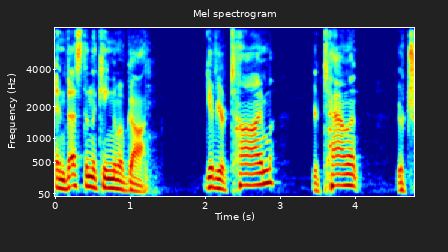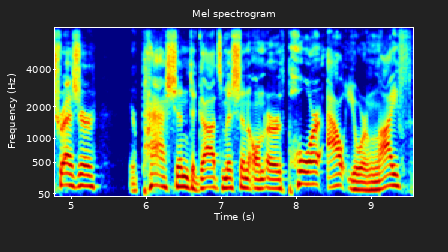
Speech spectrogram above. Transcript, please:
invest in the kingdom of God. Give your time, your talent, your treasure, your passion to God's mission on earth. Pour out your life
